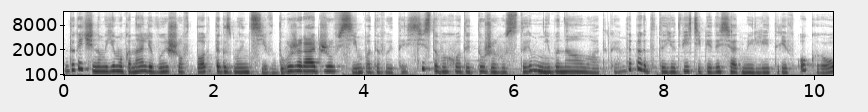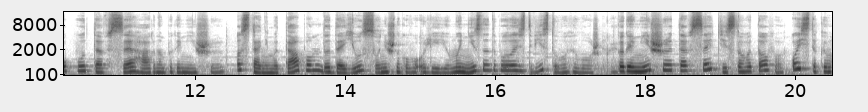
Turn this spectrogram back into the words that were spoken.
До речі, на моєму каналі вийшов тортик з млинців. Дуже раджу всім подивитись. Тісто виходить дуже густим, ніби на оладки. Тепер додаю 250 мл окропу та все гарно перемішую. Останнім етапом додаю соняшникову олію. Мені знадобилось 2 столові ложки. Перемішую та все тісто готово. Ось таким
